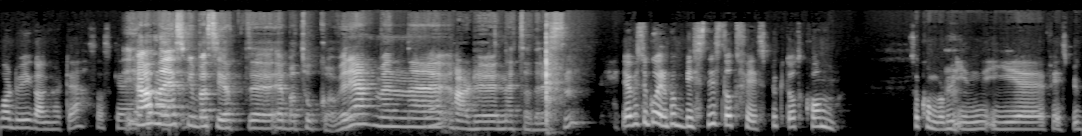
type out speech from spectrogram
var du i gang, hørte jeg. Jeg... ja, nei, jeg skulle bare si at eh, jeg bare tok over, jeg. Men uh, har du nettadressen? Ja, hvis du går inn på business.facebook.com, så kommer du Mm. inn i eh, Facebook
